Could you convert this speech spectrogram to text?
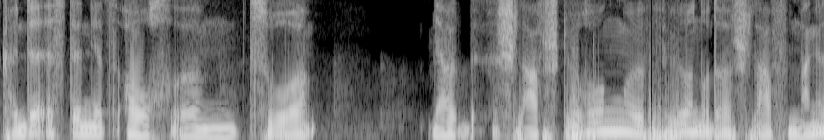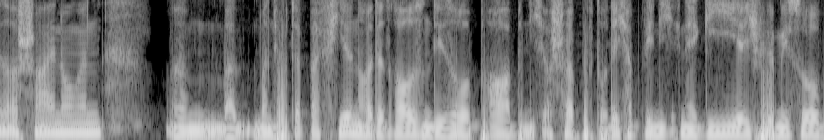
Könnte es denn jetzt auch ähm, zur ja, Schlafstörungen äh, führen oder Schlafmangelerscheinungen? Ähm, man hört ja bei vielen heute draußen, die so, boah, bin ich erschöpft oder ich habe wenig Energie, ich fühle mich so,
